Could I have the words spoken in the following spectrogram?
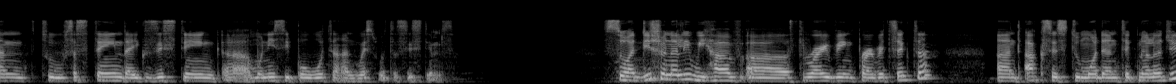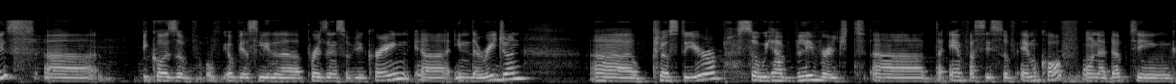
and to sustain the existing uh, municipal water and wastewater systems. So additionally, we have a thriving private sector and access to modern technologies uh, because of, of, obviously the presence of Ukraine uh, in the region uh, close to Europe. So we have leveraged uh, the emphasis of MCOF on adapting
